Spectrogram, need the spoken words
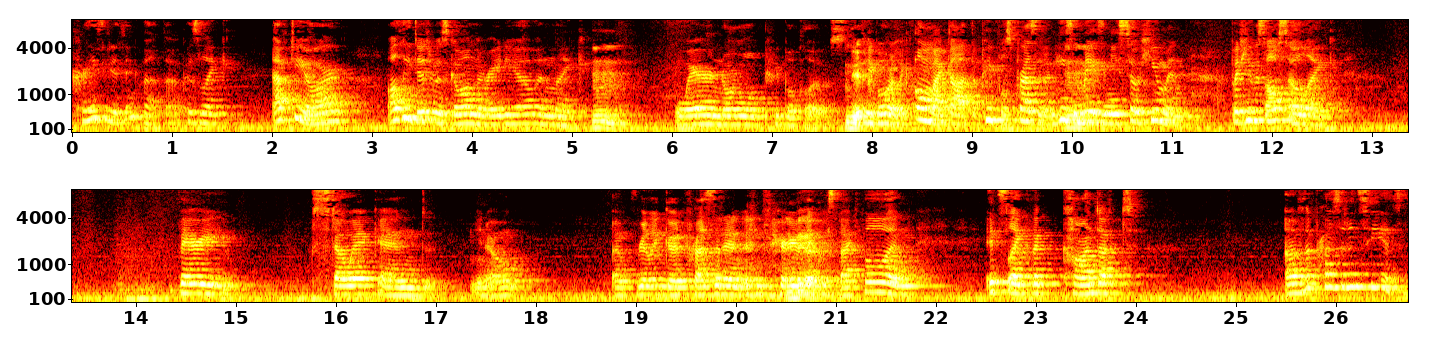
crazy to think about though, because like FDR, all he did was go on the radio and like Mm. wear normal people clothes. Yeah. People were like, "Oh my God, the people's president! He's Mhm. amazing. He's so human." But he was also like very stoic and you know a really good president and very Yeah. like respectful and it's like the conduct of the presidency is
